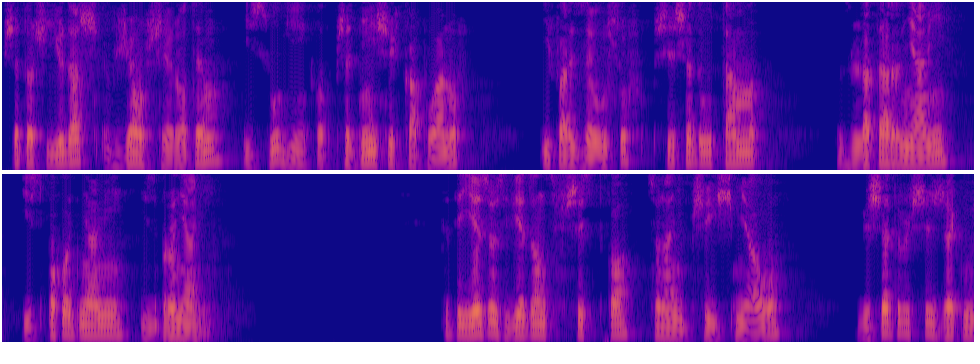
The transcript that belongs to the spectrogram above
Przetoż Judasz, wziąwszy rotę i sługi od przedniejszych kapłanów i faryzeuszów, przyszedł tam z latarniami i z pochodniami i z broniami. Wtedy Jezus, wiedząc wszystko, co nań przyjść miało, wyszedłszy, rzekł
